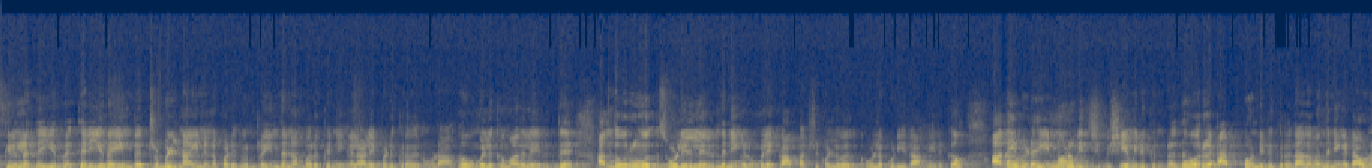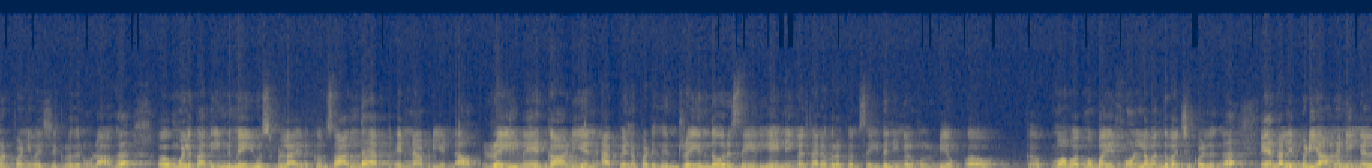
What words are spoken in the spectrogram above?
ஸ்க்ரீனில் தெரிகிற தெரிகிற இந்த ட்ரிபிள் நைன் எனப்படுகின்ற இந்த நம்பருக்கு நீங்கள் அழைப்பெடுக்கிறதனூடாக உங்களுக்கும் அதில் இருந்து அந்த ஒரு சூழ்நிலையிலிருந்து நீங்கள் உங்களை உங்களை காப்பாற்றிக் கொள்ளுவ கொள்ளக்கூடியதாக இருக்கும். அதை விட இன்னொரு விஷயம் இருக்கின்றது. ஒரு ஆப் கொண்டு இருக்கிறது. அதை வந்து நீங்கள் டவுன்லோட் பண்ணி வச்சுக்கிறதுனூடாக உங்களுக்கு அது இன்னுமே யூஸ்ஃபுல்லாக இருக்கும். ஸோ அந்த ஆப் என்ன அப்படின்னா ரயில்வே கார்டியன் ஆப் எனப்படுகின்ற இந்த ஒரு செயலியை நீங்கள் தரவிறக்கம் செய்து நீங்கள் உங்களுடைய மொபைல் ஃபோனில் வந்து வச்சுக்கொள்ளுங்க. ஏனால் இப்படியாக நீங்கள்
